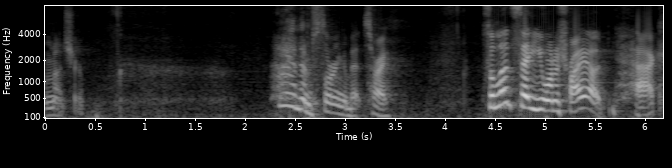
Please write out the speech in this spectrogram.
I'm not sure. And I'm slurring a bit, sorry. So let's say you want to try out Hack,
